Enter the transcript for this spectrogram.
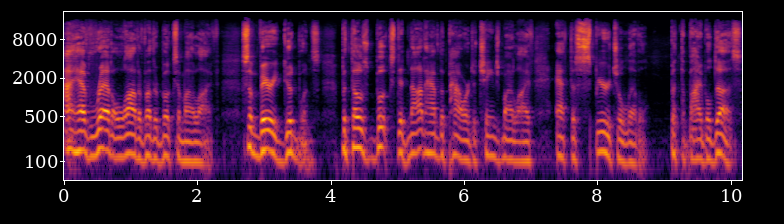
I have read a lot of other books in my life, some very good ones, but those books did not have the power to change my life at the spiritual level, but the Bible does.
